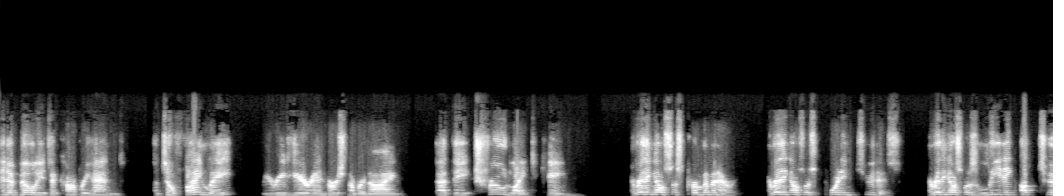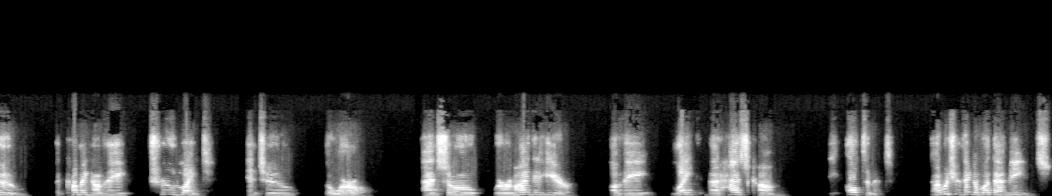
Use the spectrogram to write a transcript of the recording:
inability to comprehend until finally, we read here in verse number nine, that the true light came. Everything else was preliminary. Everything else was pointing to this. Everything else was leading up to the coming of the true light into the world. And so we're reminded here of the light that has come, the ultimate. Now, I want you to think of what that means.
